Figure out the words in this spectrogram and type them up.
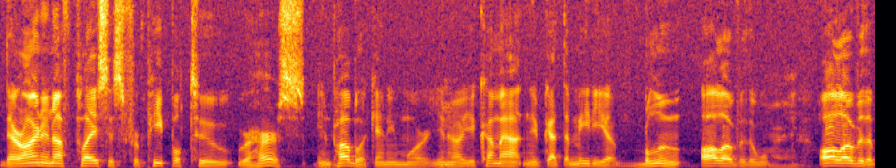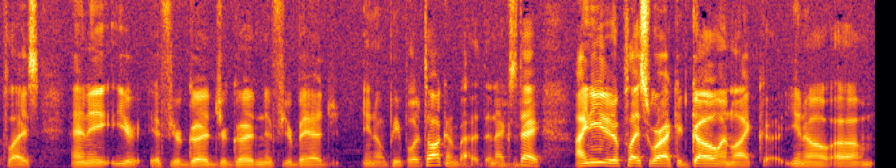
there aren't enough places for people to rehearse in public anymore. You know, you come out and you've got the media bloom all over the Right. All over the place. And it, you're, if you're good, you're good, and if you're bad, you know, people are talking about it the next Mhm. day. I needed a place where I could go and like, uh, you know, um,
